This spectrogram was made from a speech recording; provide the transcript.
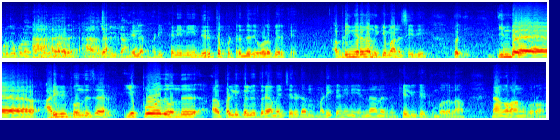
கொடுக்கப்படும் இல்லை மடிக்கணினி நிறுத்தப்பட்டிருந்தது எவ்வளோ பேருக்கு? அப்படிங்கிறது தான் முக்கியமான செய்தி. இந்த அறிவிப்பு வந்து சார் எப்போது வந்து பள்ளிக்கல்வித்துறை அமைச்சரிடம் மடிக்கணினி என்னன்னு கேள்வி கேட்கும் போதெல்லாம் நாங்கள் வாங்க போகிறோம்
